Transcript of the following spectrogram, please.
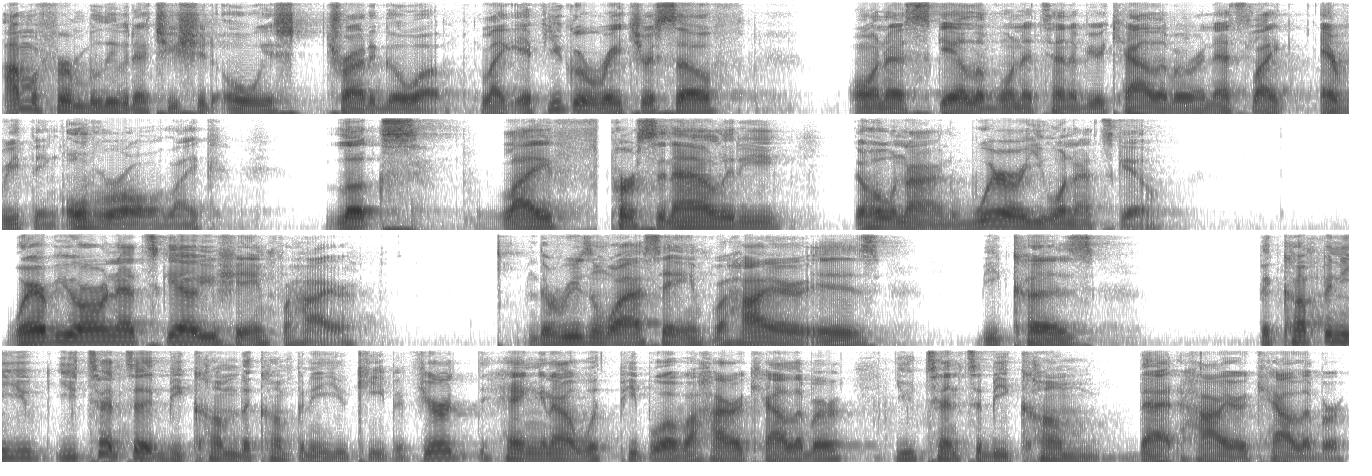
I'm a firm believer that you should always try to go up. Like if you could rate yourself on a scale of 1 to 10 of your caliber and that's like everything overall, like looks, life, personality, the whole nine. Where are you on that scale? Wherever you are on that scale, you should aim for higher. The reason why I say aim for higher is because the company you you tend to become the company you keep. If you're hanging out with people of a higher caliber, you tend to become that higher caliber.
